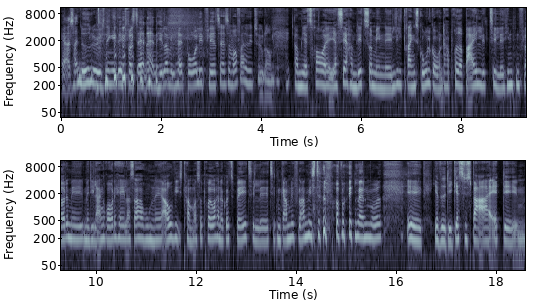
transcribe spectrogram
altså en nødløsning i den forstand, at han hellere vil have et borgerligt flertal. Så hvorfor er du i tvivl om det? Om jeg tror, øh, jeg ser ham lidt som en uh, lille dreng i skolegården, der har prøvet at bejle lidt til uh, hende den flotte med, med de lange rottehaler, så har hun uh, afvist ham, og så prøver han at gå tilbage til, uh, til den gamle flamme i stedet for på en eller anden måde. Uh, jeg ved det ikke. Jeg synes bare, at uh,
